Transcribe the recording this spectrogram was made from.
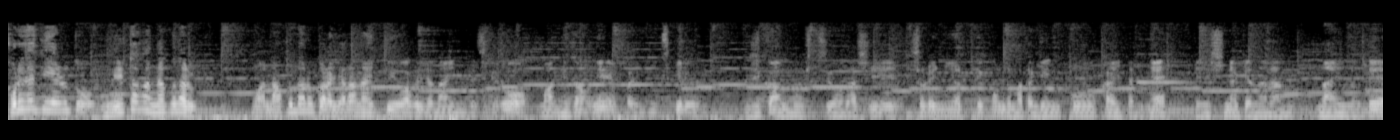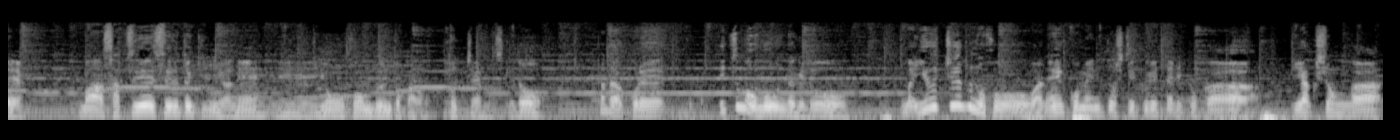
これだけやるとネタがなくなる。まあ、なくなるからやらないっていうわけじゃないんですけど、まあ、ネタをね、やっぱり見つける時間も必要だし、それによって今度また原稿を書いたりね、えしなきゃならないので、まあ、撮影するときにはね、え4本分とかを撮っちゃいますけど、ただこれ、いつも思うんだけど、まあ、YouTube の方はね、コメントしてくれたりとか、リアクションが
